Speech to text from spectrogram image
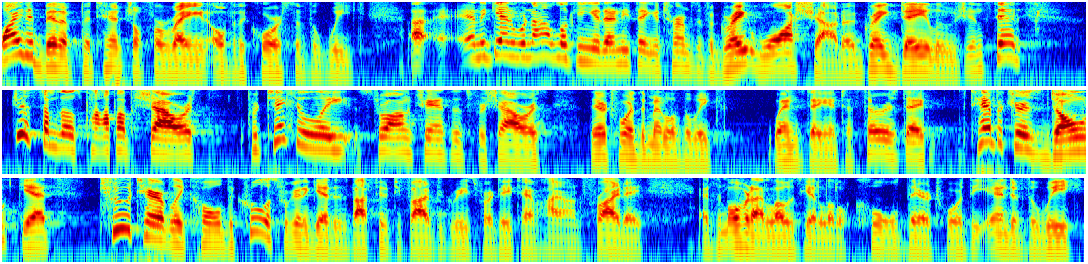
quite a bit of potential for rain over the course of the week. Uh, and again, we're not looking at anything in terms of a great washout, a great deluge. Instead, just some of those pop-up showers, particularly strong chances for showers there toward the middle of the week, Wednesday into Thursday. Temperatures don't get too terribly cold. The coolest we're going to get is about 55 degrees for a daytime high on Friday, and some overnight lows get a little cold there toward the end of the week.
